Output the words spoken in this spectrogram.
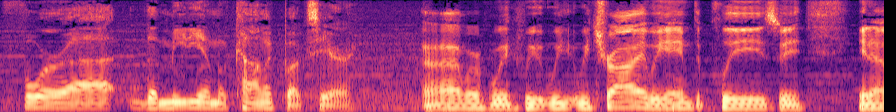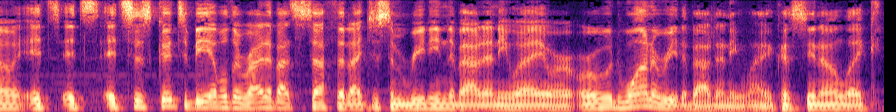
for uh, the medium of comic books here. Uh, we're, we, we, we, we try, we aim to please. We, you know, it's, it's, it's just good to be able to write about stuff that I just am reading about anyway, or, or would want to read about anyway. Cause you know, like,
